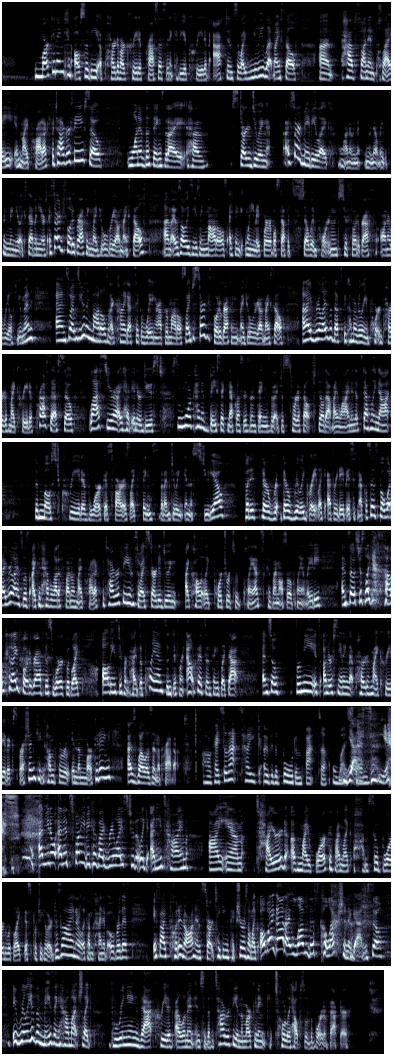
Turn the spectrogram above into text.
marketing can also be a part of our creative process and it can be a creative act. And so I really let myself um, have fun and play in my product photography. So one of the things that I have started doing I started maybe like, well, I don't know, maybe it's been maybe like seven years. I started photographing my jewelry on myself. Um, I was always using models. I think when you make wearable stuff, it's so important to photograph on a real human. And so I was using models and I kind of got sick of waiting around for models. So I just started photographing my jewelry on myself. And I realized that that's become a really important part of my creative process. So last year I had introduced some more kind of basic necklaces and things that I just sort of felt filled out my line. And it's definitely not the most creative work as far as like things that I'm doing in the studio. But it, they're they're really great, like everyday basic necklaces. But what I realized was I could have a lot of fun with my product photography, and so I started doing. I call it like portraits with plants because I'm also a plant lady. And so it's just like, how can I photograph this work with like all these different kinds of plants and different outfits and things like that? And so for me, it's understanding that part of my creative expression can come through in the marketing as well as in the product. Okay, so that's how you get over the boredom factor almost. Yes. Then. Yes. and you know, and it's funny because I realized too that like anytime I am tired of my work, if I'm like, oh, I'm so bored with like this particular design or like I'm kind of over this, if I put it on and start taking pictures, I'm like, oh my God, I love this collection again. so it really is amazing how much like bringing that creative element into the photography and the marketing totally helps with the boredom factor.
